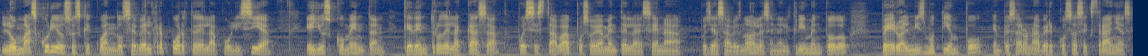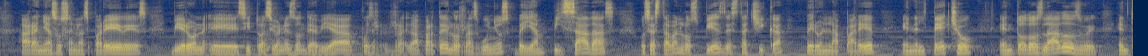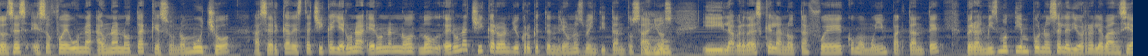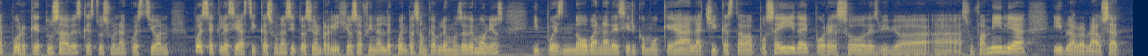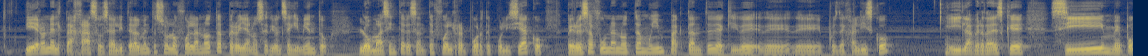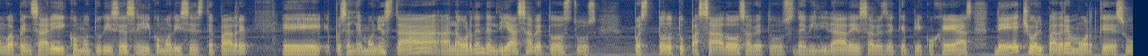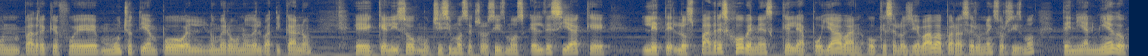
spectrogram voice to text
Lo más curioso es que cuando se ve el reporte de la policía, ellos comentan que dentro de la casa pues estaba pues obviamente la escena, pues ya sabes, ¿no? La escena del crimen, todo, pero al mismo tiempo empezaron a ver cosas extrañas, arañazos en las paredes, vieron eh, situaciones donde había, pues aparte de los rasguños, veían pisadas, o sea, estaban los pies de esta chica, pero en la pared, en el techo, en todos lados, güey. Entonces, eso fue una, una nota que sonó mucho acerca de esta chica y era una, era una, no, no, era una chica, era- yo creo que tendría unos veintitantos años y la verdad es que la nota fue como muy impactante, pero al mismo tiempo no se le dio relevancia porque tú sabes que esto es una cuestión pues eclesiástica, es una situación religiosa a final de cuentas, aunque hablemos de demonios, y pues no van a decir como que ah, la chica estaba poseída y por eso desvivió a, a su familia y bla bla bla, o sea, dieron el tajazo, o sea, literalmente solo fue la nota, pero ya no se dio el seguimiento. Lo más interesante fue el reporte policiaco, pero esa fue una nota muy impactante de aquí de, de, pues de Jalisco. Y la verdad es que sí me pongo a pensar y como tú dices y como dice este padre, eh, pues el demonio está a la orden del día, sabe todos tus pues todo tu pasado, sabe tus debilidades, sabes de qué pie cojeas. De hecho, el padre Amort, que es un padre que fue mucho tiempo el número uno del Vaticano, eh, que él hizo muchísimos exorcismos, él decía que los padres jóvenes que le apoyaban o que se los llevaba para hacer un exorcismo tenían miedo,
